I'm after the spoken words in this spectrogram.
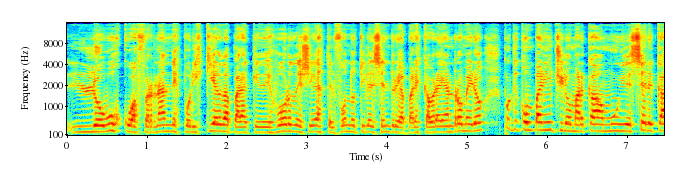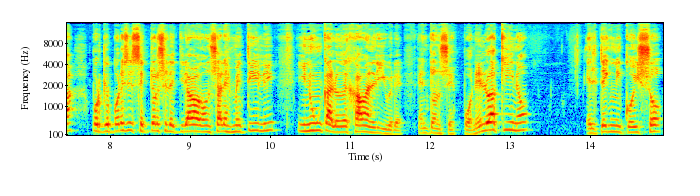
lo busco a Fernández por izquierda para que desborde, llegue hasta el fondo, tire el centro y aparezca Brian Romero. Porque Companiucci lo marcaba muy de cerca, porque por ese sector se le tiraba a González Metili y nunca lo dejaban libre. Entonces, ponelo a Aquino. El técnico hizo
